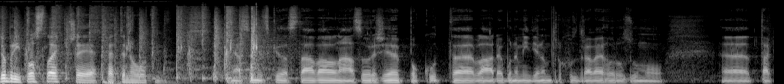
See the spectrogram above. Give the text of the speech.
Dobrý poslech přeje Petr Novotný. Já jsem vždycky zastával názor, že pokud eh, vláda bude mít jenom trochu zdravého rozumu, eh, tak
